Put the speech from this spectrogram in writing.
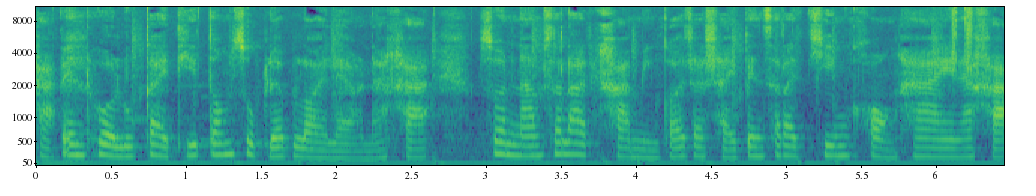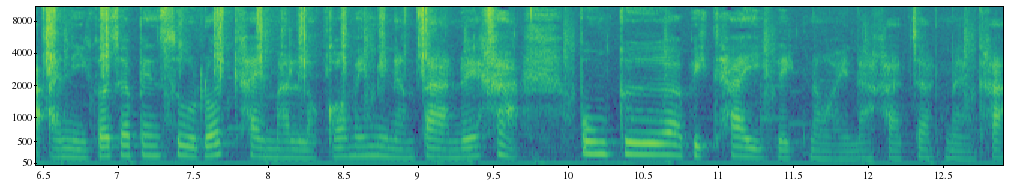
ค่ะ เป็นถั่วลูกไก่ที่ต้มสุกเรียบร้อยแล้วนะคะ ส่วนน้ำสลัดค่ะมิงก็จะใช้เป็นสลัดครีมของไฮนะคะ อันนี้ก็จะเป็นสูตรลดไขมันแล้วก็ไม่มีน้ำตาลด้วยค่ะ ปรุงเกลือพริกไทยอีกเล็กน้อยนะคะ จากนั้นค่ะ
